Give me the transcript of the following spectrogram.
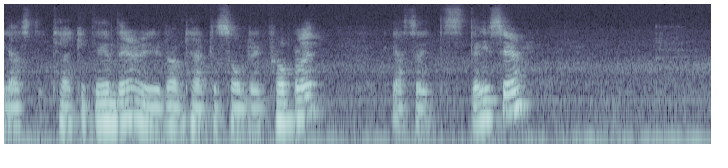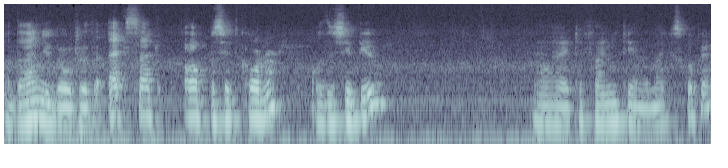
Just tack it in there, you don't have to solder it properly, so it stays here and then you go to the exact opposite corner of the CPU now I have to find it in the microscope here.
